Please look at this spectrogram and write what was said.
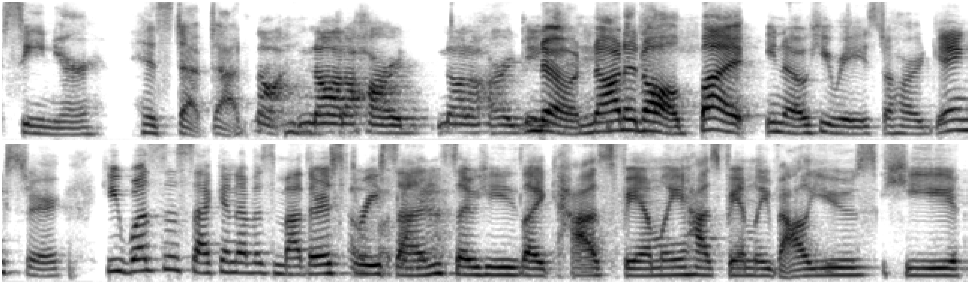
senior, his stepdad. Not not a hard not a hard game. No, not at all. But you know, he raised a hard gangster. He was the second of his mother's Oh, three fucking sons, yeah. so he like has family, has family values. He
